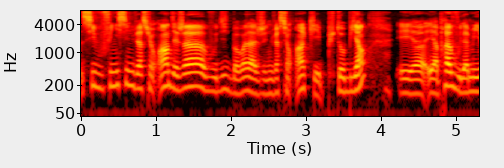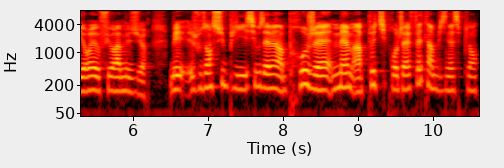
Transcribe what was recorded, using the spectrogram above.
si vous finissez une version 1, déjà vous dites, bah voilà, j'ai une version 1 qui est plutôt bien, euh, et après vous l'améliorez au fur et à mesure. Mais je vous en supplie, si vous avez un projet, même un petit projet, faites un business plan.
